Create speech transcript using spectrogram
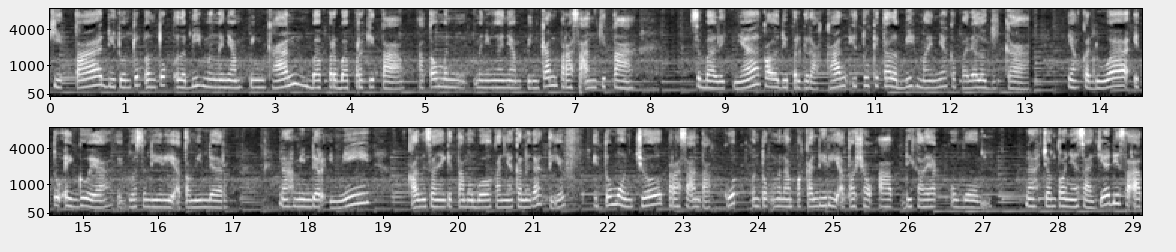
kita dituntut untuk lebih mengenyampingkan baper-baper kita atau men mengenyampingkan perasaan kita. Sebaliknya, kalau di pergerakan itu kita lebih mainnya kepada logika. Yang kedua itu ego ya, ego sendiri atau minder. Nah, minder ini kalau misalnya kita membawakannya ke negatif, itu muncul perasaan takut untuk menampakkan diri atau show up di kalayak umum. Nah, contohnya saja di saat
